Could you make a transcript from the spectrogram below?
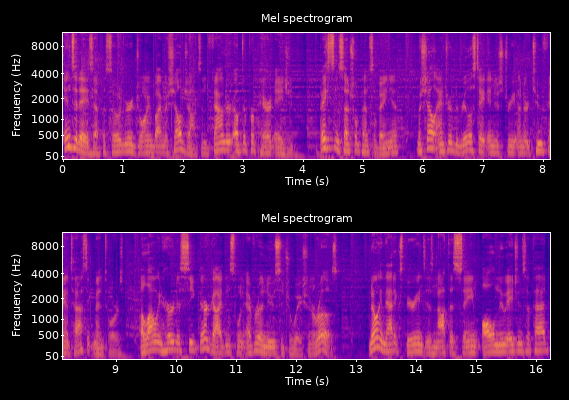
In today's episode, we are joined by Michelle Johnson, founder of The Prepared Agent. Based in central Pennsylvania, Michelle entered the real estate industry under two fantastic mentors, allowing her to seek their guidance whenever a new situation arose. Knowing that experience is not the same all new agents have had,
